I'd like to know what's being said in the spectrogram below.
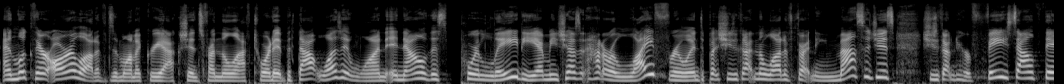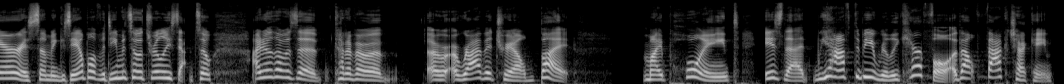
And look, there are a lot of demonic reactions from the left toward it, but that wasn't one. And now this poor lady, I mean, she hasn't had her life ruined, but she's gotten a lot of threatening messages. She's gotten her face out there as some example of a demon. So it's really sad. So I know that was a kind of a, a, a rabbit trail, but my point is that we have to be really careful about fact checking,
